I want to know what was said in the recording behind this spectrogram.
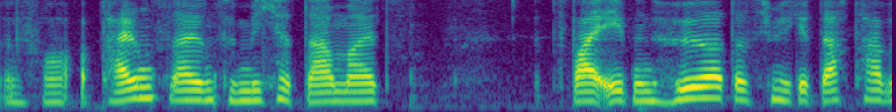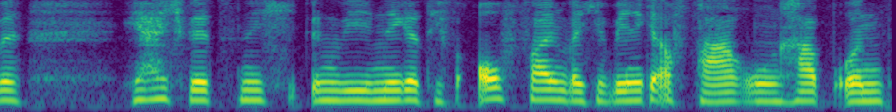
äh, vor Abteilungsleitern, für mich hat damals zwei Ebenen höher, dass ich mir gedacht habe, ja, ich will jetzt nicht irgendwie negativ auffallen, weil ich ja weniger Erfahrung habe und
